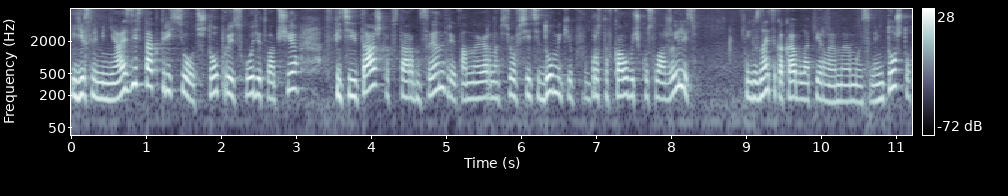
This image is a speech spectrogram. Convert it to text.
и если меня здесь так трясет, что происходит вообще в пятиэтажках в старом центре, там, наверное, все, все эти домики просто в коробочку сложились, и вы знаете, какая была первая моя мысль? Не то, что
